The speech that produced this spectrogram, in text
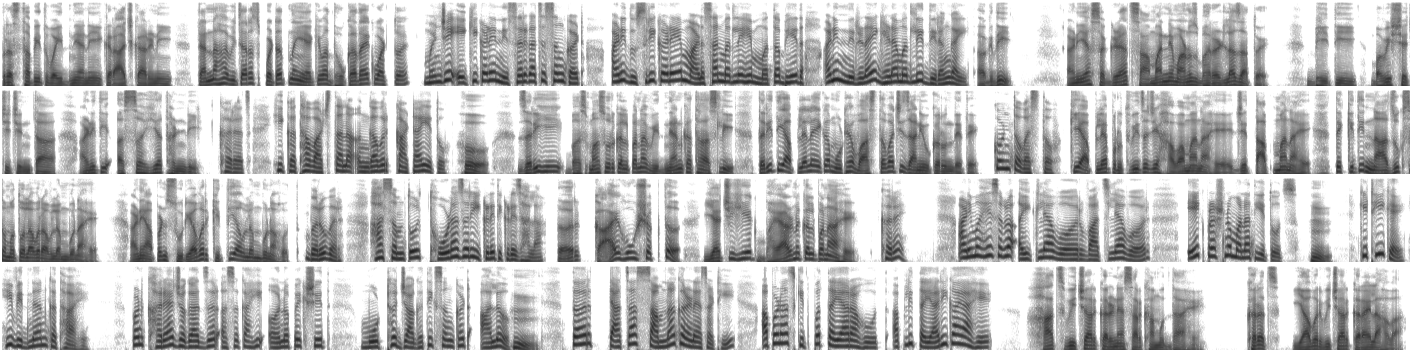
प्रस्थापित वैज्ञानिक राजकारणी त्यांना हा विचारच पटत नाहीये किंवा धोकादायक वाटतोय? म्हणजे एकीकडे निसर्गाचं संकट आणि दुसरीकडे माणसांमधले हे मतभेद आणि निर्णय घेण्यामधली दिरंगाई. अगदी. आणि या सगळ्यात सामान्य माणूस भरडला जातोय. भीती भविष्याची चिंता आणि ती असह्य थंडी. खरंच ही कथा वाचताना अंगावर काटा येतो. हो जरी ही भस्मासूर कल्पना विज्ञान कथा असली तरी ती आपल्याला एका मोठ्या वास्तवाची जाणीव करून देते. कोणतं वास्तव? की आपल्या पृथ्वीचं जे हवामान आहे जे तापमान आहे ते किती नाजूक समतोलावर अवलंबून आहे आणि आपण सूर्यावर किती अवलंबून आहोत? बरोबर. हा समतोल थोडा जरी इकडे तिकडे झाला. तर काय होऊ शकतं याची ही एक भयार्ण कल्पना आहे. खरंय. आणि मग हे सगळं ऐकल्यावर वाचल्यावर एक प्रश्न मनात येतोच की ठीक आहे ही विज्ञान कथा आहे पण खऱ्या जगात जर असं काही अनपेक्षित मोठं जागतिक संकट आलं. तर त्याचा सामना करण्यासाठी आपण आज कितपत तयार आहोत? आपली तयारी काय आहे? हाच विचार करण्यासारखा मुद्दा आहे. खरंच यावर विचार करायला हवा.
